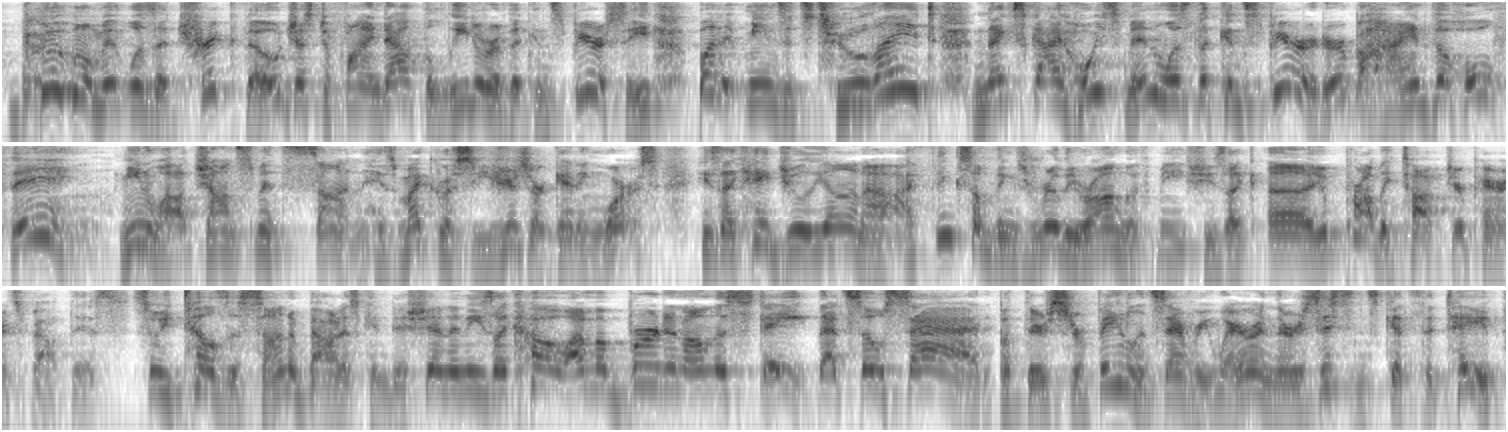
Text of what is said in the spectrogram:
Boom, it was a trick though, just to find out the leader of the conspiracy, but it means it's too late. Nice guy Heusmann was the conspirator behind the whole thing. Meanwhile, John Smith's son, his micro seizures are getting worse. He's like, hey, Juliana, I think something's really wrong with me. She's like, uh, you'll probably talk to your parents about this. So he tells his son about his condition, and he's like, oh, I'm a burden on the state. That's so sad. But there's surveillance everywhere, and the resistance gets the tape.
